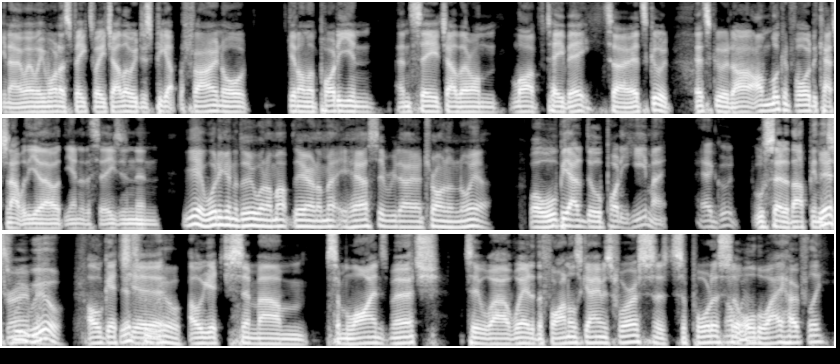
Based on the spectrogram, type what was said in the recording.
you know, when we want to speak to each other, we just pick up the phone or get on the potty and and see each other on live TV. So it's good. It's good. I, I'm looking forward to catching up with you though at the end of the season, and Yeah, what are you going to do when I'm up there and I'm at your house every day and trying to annoy you? well, we'll be able to do a potty here, mate. How good. We'll set it up in yes, this room. Yes, we will. I'll get Yes, we you. will. I'll get you some um some Lions merch to uh, wear to the finals games for us. To support us will. all the way. Hopefully.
